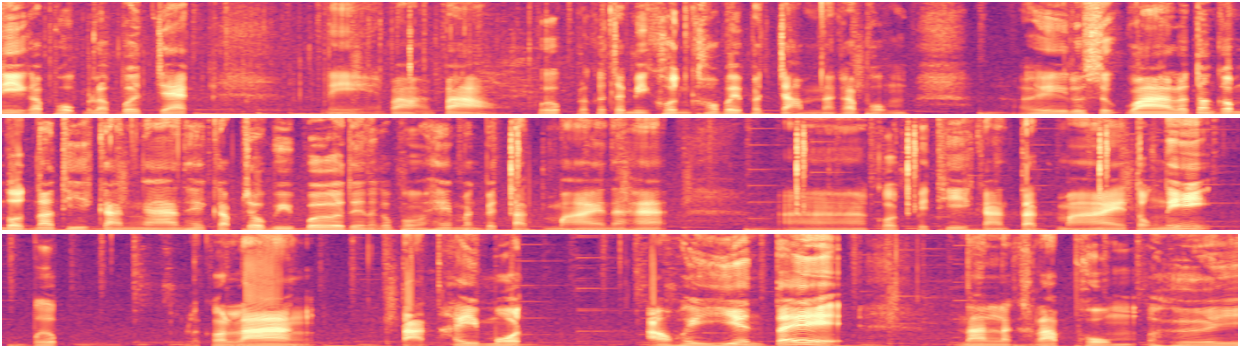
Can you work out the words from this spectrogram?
นี่ครับผม rubber jack นี่เปล่าเปล่าปุ๊บแล้วก็จะมีคนเข้าไปประจำนะครับผมเฮ้ยรู้สึกว่าเราต้องกำหนดหน้าที่การงานให้กับเจ้าวีเบอร์ด้วยนะครับผมให้มันไปตัดไม้นะฮะอ่ากดไปที่การตัดไม้ตรงนี้ปุ๊บแล้วก็ล่างตัดให้หมด เอาให้เฮี้ยนเต้ นั่นแหละครับผมเฮ้ย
